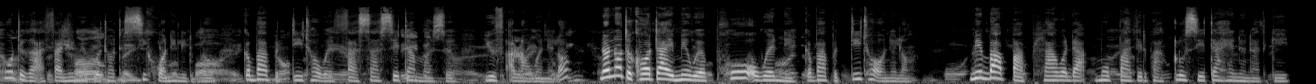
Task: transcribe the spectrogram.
pho de ga allowance, sa ni the me ko child to needs si to khwa ni li blo apply, ka ba not pati the tho we sa parent, sa sita ma even so though youth the allowance ni lo parental no no to kho income tai me we is pho to awe ni apply ka ba for pati tho ni lo or me as a ba pa job flower da mo pa ti pha close ta he no na ki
